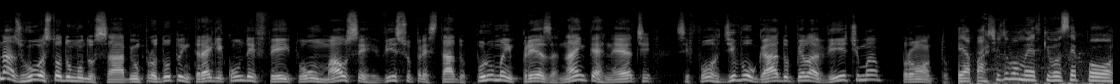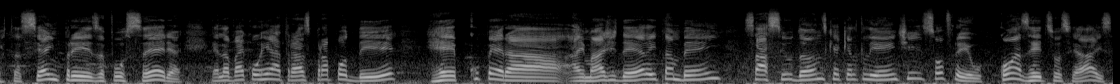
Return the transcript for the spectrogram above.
nas ruas, todo mundo sabe, um produto entregue com defeito ou um mau serviço prestado por uma empresa na internet, se for divulgado pela vítima, pronto. E a partir do momento que você porta, se a empresa for séria, ela vai correr atrás para poder recuperar a imagem dela e também saciar os danos que aquele cliente sofreu. Com as redes sociais,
